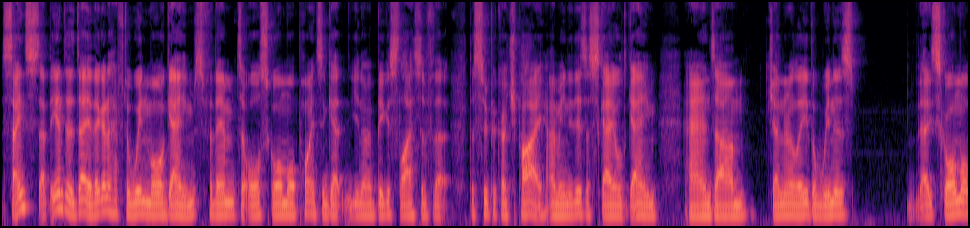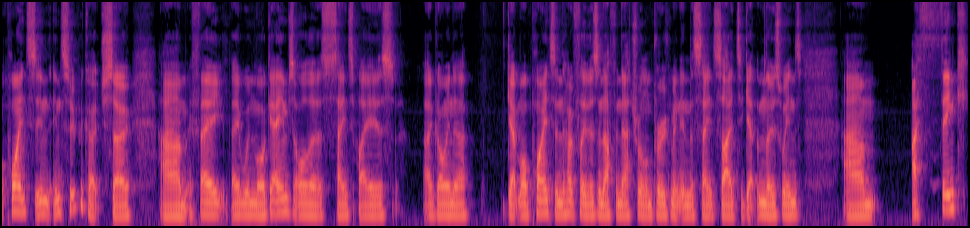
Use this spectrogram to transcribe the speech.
Saints, at the end of the day, they're going to have to win more games for them to all score more points and get you know a bigger slice of the the Supercoach pie. I mean, it is a scaled game, and um, generally the winners they score more points in, in Supercoach. So um, if they, they win more games, all the Saints players are going to get more points, and hopefully there's enough natural improvement in the Saints side to get them those wins. Um, I think,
